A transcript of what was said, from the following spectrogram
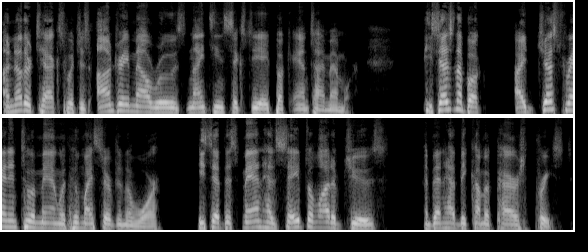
another text, which is Andre Malraux's 1968 book, Anti Memoir. He says in the book, I just ran into a man with whom I served in the war. He said, This man has saved a lot of Jews and then had become a parish priest.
